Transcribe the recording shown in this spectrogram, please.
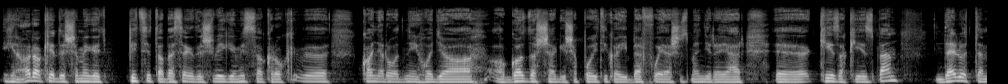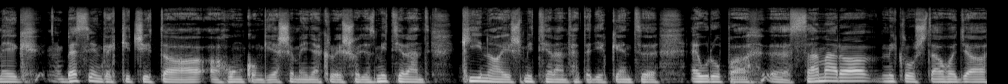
Igen, arra a kérdésre még egy picit a beszélgetés végén vissza akarok kanyarodni, hogy a, a gazdaság és a politikai befolyás az mennyire jár kéz a kézben. De előtte még beszéljünk egy kicsit a, a hongkongi eseményekről, és hogy ez mit jelent Kína, és mit jelenthet egyébként Európa számára. Miklós, te, hogy a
